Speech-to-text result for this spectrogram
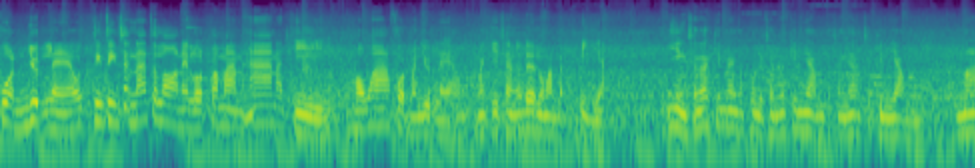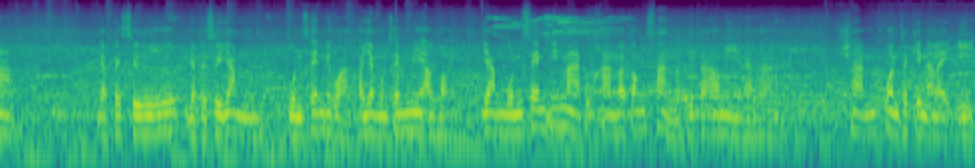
ฝนหยุดแล้ว จริง ๆ ฉันน่าจะรอในรถประมาณ 5 นาที เพราะว่าฝนมันหยุดแล้ว เมื่อกี้ฉันก็เดินลงมาแบบเปียกหญิงฉันจะกินแมงกะพรุนหรือฉันจะกินยำแต่ฉันอยากจะกินยำมาก เดี๋ยวไปซื้อเดี๋ยวไปซื้อยำวุ้นเส้นดีกว่าเพราะยำวุ้นเส้นที่นี่อร่อยยำวุ้นเส้นที่มาทุกครั้งก็ต้องสั่งก็คือเจ้านี้นะคะฉันควรจะกินอะไรอีก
